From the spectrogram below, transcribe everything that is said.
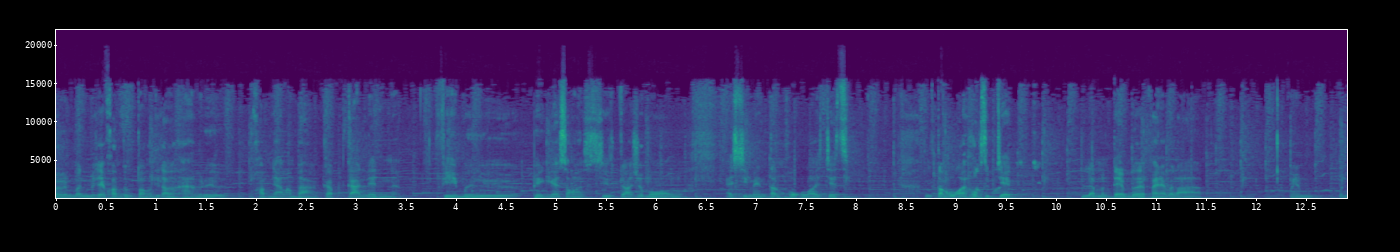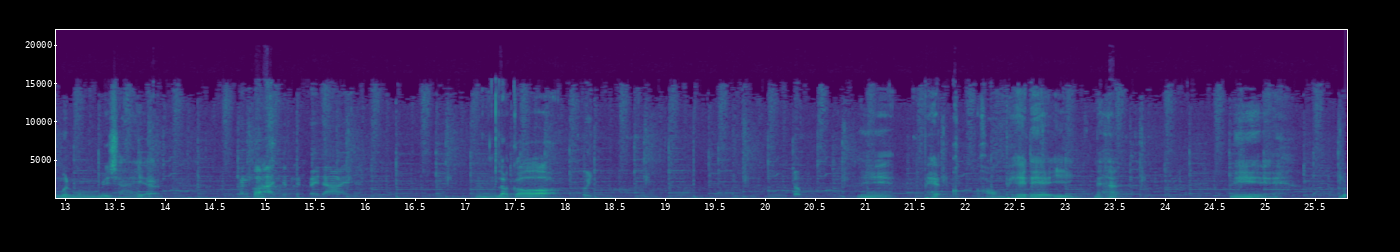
มันมันไม่ใช่ความถูกต้องที่เราหามาด้วยความยากลำบากกับการเล่นน่ะ ฝีมือเพียงแค่249 ชั่วโมง achievement ตั้ง 670 ตั้ง 167 แล้วมันเต็มด้วยภายในเวลาไม่มันเหมือนมันไม่ใช่อะ มันก็อาจจะเป็นไปได้นะอืมแล้วก็อุ้ยนี่เพจของเพเดอีกนะฮะ นี่เว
